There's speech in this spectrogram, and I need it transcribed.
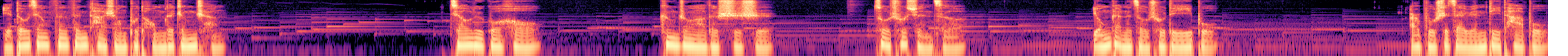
也都将纷纷踏上不同的征程。焦虑过后，更重要的事是做出选择，勇敢的走出第一步，而不是在原地踏步。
